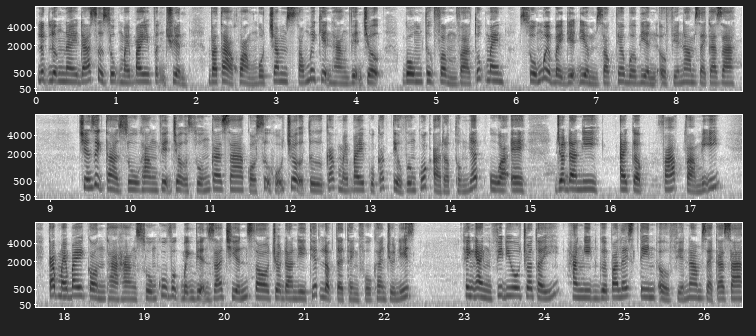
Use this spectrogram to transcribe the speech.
lực lượng này đã sử dụng máy bay vận chuyển và thả khoảng 160 kiện hàng viện trợ, gồm thực phẩm và thuốc men, xuống 17 địa điểm dọc theo bờ biển ở phía nam giải Gaza. Chiến dịch thả dù hàng viện trợ xuống Gaza có sự hỗ trợ từ các máy bay của các tiểu vương quốc Ả Rập Thống Nhất UAE, Jordani, Ai Cập, Pháp và Mỹ. Các máy bay còn thả hàng xuống khu vực bệnh viện giã chiến do Jordani thiết lập tại thành phố Khan Yunis. Hình ảnh video cho thấy hàng nghìn người Palestine ở phía nam giải Gaza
